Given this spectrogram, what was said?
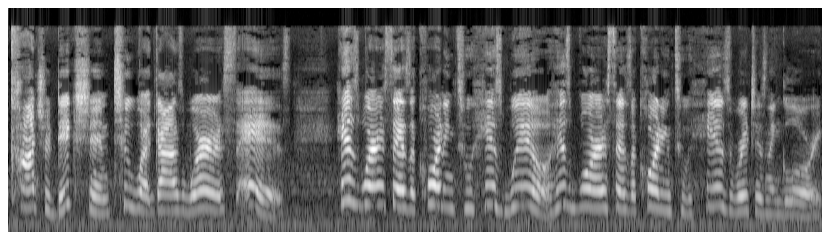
contradiction to what God's word says. His word says according to his will. His word says according to his riches and glory,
